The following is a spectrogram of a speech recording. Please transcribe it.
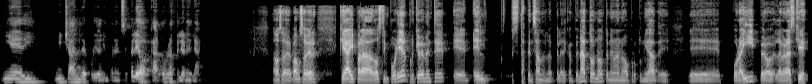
ni Eddie, ni Chandler pudieron imponerse. Peleó, Carlos, uno de los peleones del año. Vamos a ver, vamos a ver qué hay para Dustin Poirier, porque obviamente eh, él pues, está pensando en la pelea de campeonato, ¿no? Tener una nueva oportunidad eh, eh, por ahí, pero la verdad es que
